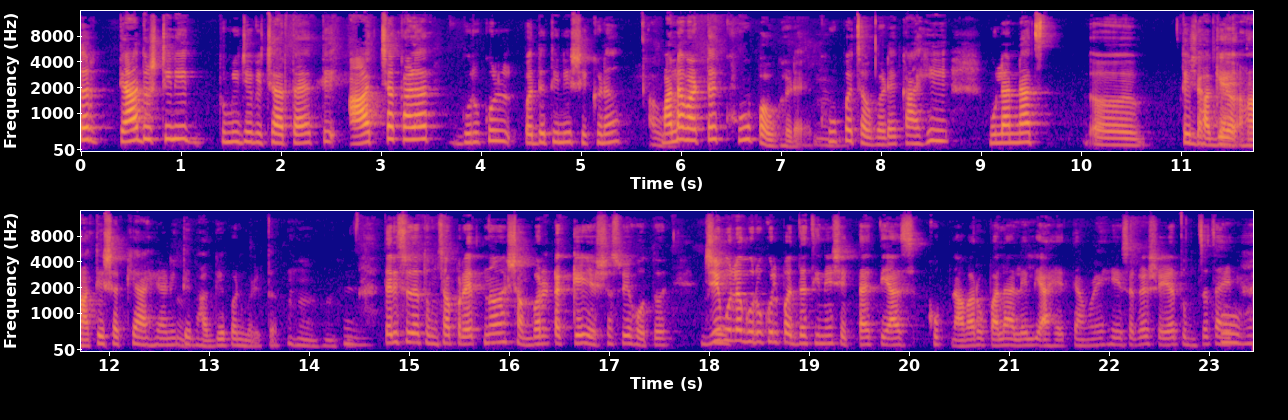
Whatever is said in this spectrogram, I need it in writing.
तर त्या दृष्टीने तुम्ही जे विचारताय ते आजच्या काळात गुरुकुल पद्धतीने शिकणं. मला वाटतं खूप अवघड आहे. खूपच अवघड आहे काही मुलांनाच ते भाग्य. हां ते शक्य आहे आणि ते भाग्य पण मिळतं. तरी सुद्धा तुमचा प्रयत्न शंभर टक्के यशस्वी होतोय जी. मुलं गुरुकुल पद्धतीने शिकतायत ती आज खूप नावारूपाला आलेली आहेत त्यामुळे हे सगळं श्रेय तुमचंच आहे हो, हो.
